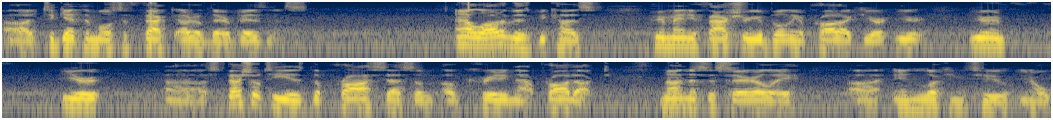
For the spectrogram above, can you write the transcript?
uh, to get the most effect out of their business. And a lot of it is because if you're a manufacturer, you're building a product, your your your your uh, specialty is the process of, of creating that product, not necessarily uh, in looking to you know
